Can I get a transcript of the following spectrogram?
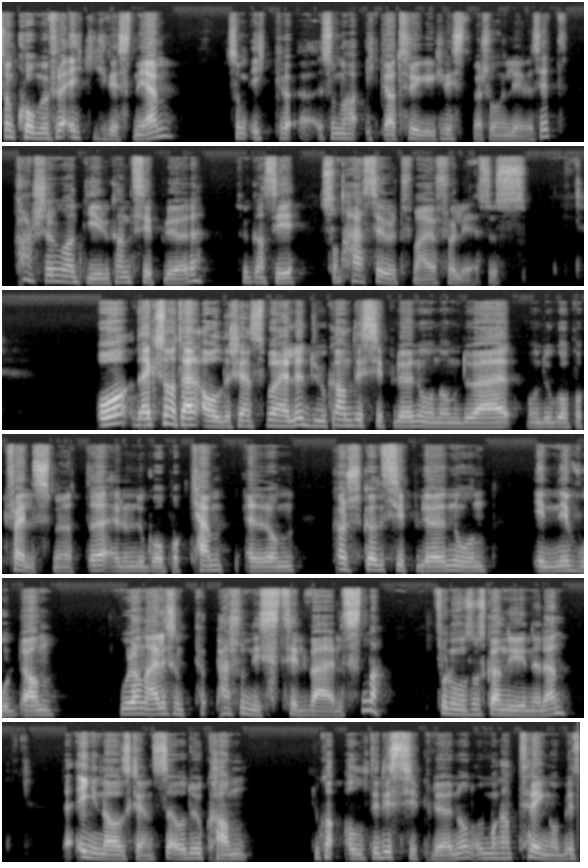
som kommer fra ikke-kristne hjem, som ikke, som ikke har trygge kristne personer i livet sitt. Kanskje noen av de du kan disippelgjøre, som kan si sånn her ser det ut for meg å følge Jesus. Og det er ikke sånn at det er en aldersgrense på heller. Du kan disiplere noen om du, er, om du, går på kveldsmøte, eller om du går på camp, eller om kanskje du skal disiplere noen inn i hvordan, hvordan er liksom pensjonisttilværelsen da, for noen som skal ny inn i den. Det er ingen aldersgrense, og du kan, du kan alltid disiplere noen, og man kan trenge å bli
